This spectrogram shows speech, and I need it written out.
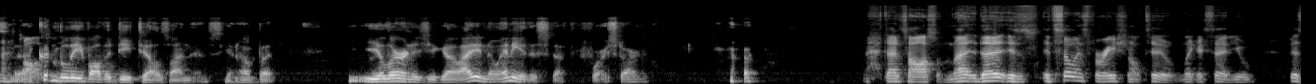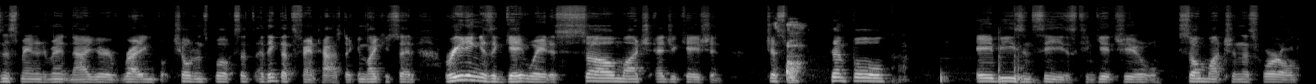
So i couldn't believe all the details on this you know but you learn as you go i didn't know any of this stuff before i started That's awesome. That that is it's so inspirational too. Like I said, you business management. Now you're writing children's books. That's, I think that's fantastic. And like you said, reading is a gateway to so much education. Just Oh. simple A, B's, and C's can get you so much in this world.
